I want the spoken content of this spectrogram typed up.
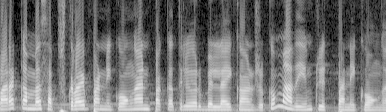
மறக்காமல் சப்ஸ்கிரைப் பண்ணிக்கோங்க. அண்ட் பக்கத்துலேயே ஒரு பெல் ஐக்கான் இருக்கும். அதையும் கிளிக் பண்ணிக்கோங்க.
